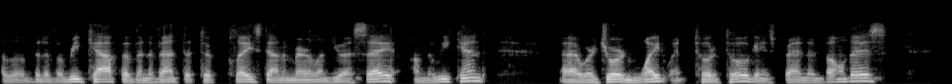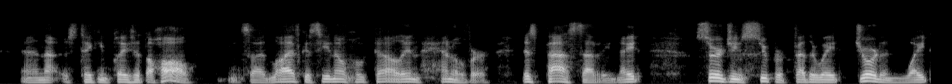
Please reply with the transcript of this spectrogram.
a little bit of a recap of an event that took place down in Maryland, USA on the weekend, uh, where Jordan White went toe to toe against Brandon Valdez. And that was taking place at the Hall inside Live Casino Hotel in Hanover this past Saturday night. Surging super featherweight Jordan White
